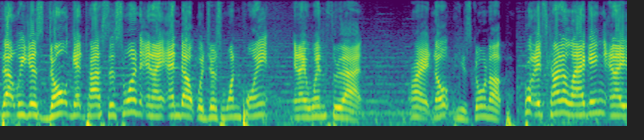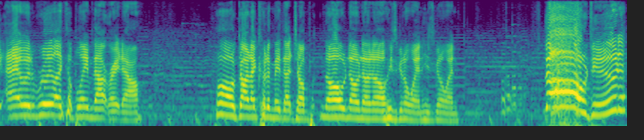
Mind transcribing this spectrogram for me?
that we just don't get past this one and I end up with just one point and I win through that. All right, nope, he's going up. Bro, it's kind of lagging and I, I would really like to blame that right now. Oh god, I could have made that jump. No, no, no, no, he's gonna win, he's gonna win. No, dude!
